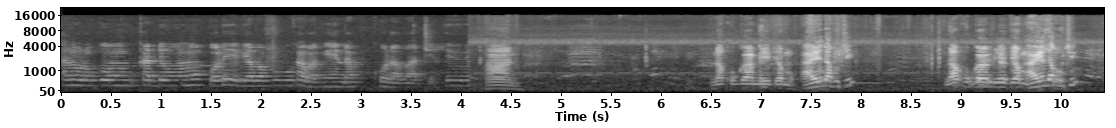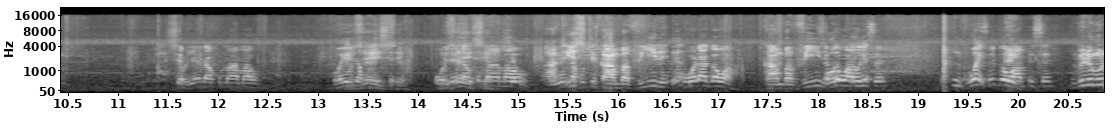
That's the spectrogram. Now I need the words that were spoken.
kale olwo omukadde wonookola ebyo abavubuka bagenda kukola batya? Ani? Nakugambye ntya mu ayenda kuki nakugambye ntya mu ayenda kuki oyenda ku maama wo. Oyenda ku maama wo. At least kambaviire olaga wa? Kambaviire birimu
